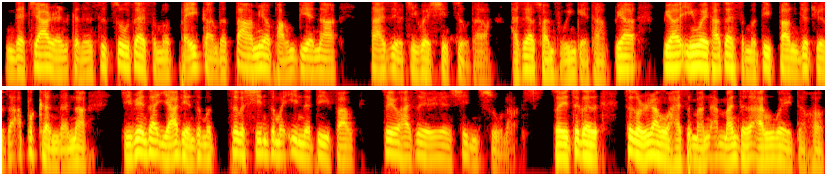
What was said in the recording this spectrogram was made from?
你的家人可能是住在什么北港的大庙旁边呐，他还是有机会信主的，还是要传福音给他，不要不要因为他在什么地方你就觉得说啊不可能呐，即便在雅典这么这个心这么硬的地方。最后还是有一点信主了，所以这个这个让我还是蛮蛮得安慰的哈。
